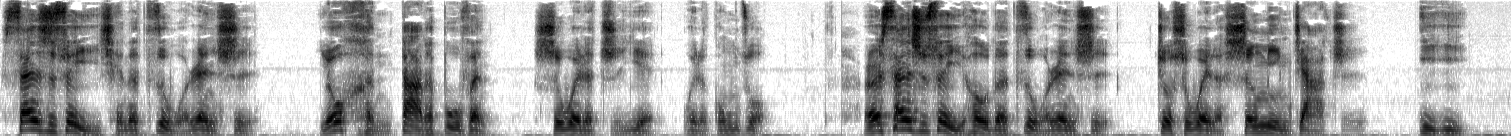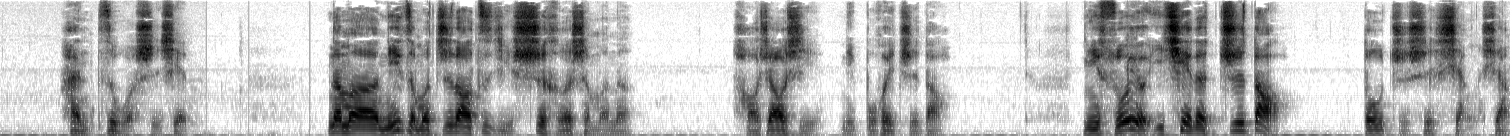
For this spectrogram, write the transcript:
三十岁以前的自我认识有很大的部分。是为了职业，为了工作，而三十岁以后的自我认识，就是为了生命价值、意义和自我实现。那么你怎么知道自己适合什么呢？好消息，你不会知道。你所有一切的知道，都只是想象，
